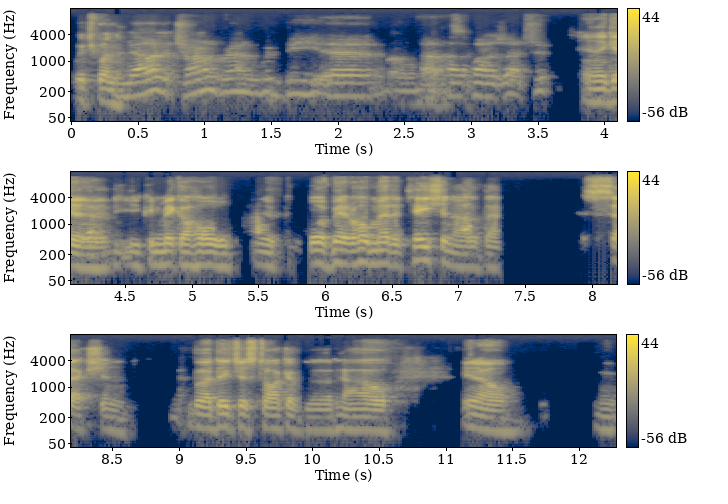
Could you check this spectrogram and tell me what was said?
which one? No, the charnel ground would be uh, Anapanasati. And again, yeah. you can make a whole, you know, people have made a whole meditation out of that section, but they just talk about how, you know, when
